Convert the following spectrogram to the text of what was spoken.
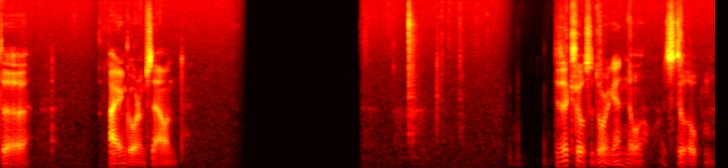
the Iron Golem sound. Did I close the door again? No, it's still open.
